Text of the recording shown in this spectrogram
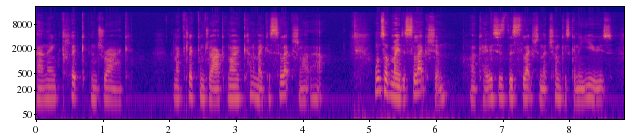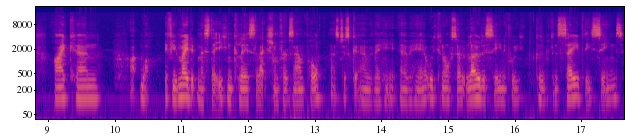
and then click and drag. And I click and drag and I kind of make a selection like that. Once I've made a selection, okay, this is the selection that Chunk is going to use, I can, uh, well, if you've made a mistake, you can clear selection, for example. Let's just get over, the, over here. We can also load a scene if we because we can save these scenes.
